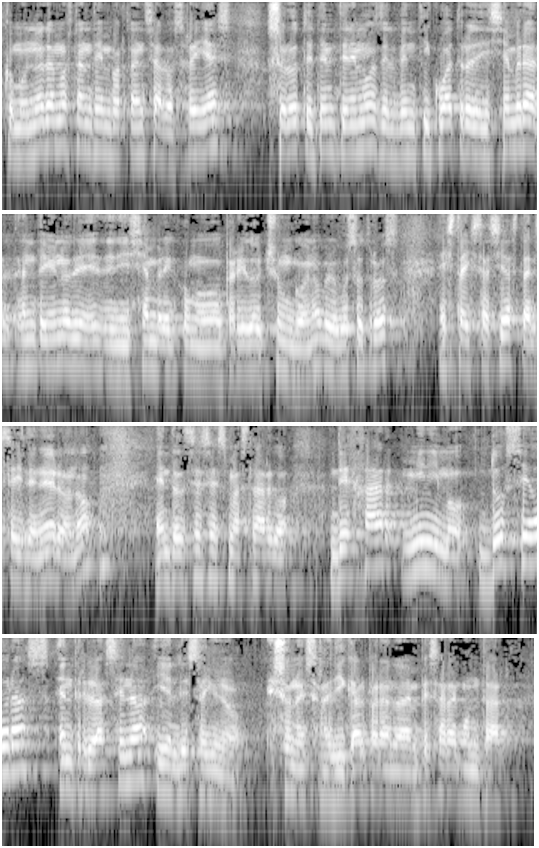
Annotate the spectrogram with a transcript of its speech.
como no damos tanta importancia a los reyes, solo tenemos del 24 de diciembre al 31 de, diciembre como periodo chungo, ¿no? Pero vosotros estáis así hasta el 6 de enero, ¿no? Entonces es más largo. Dejar mínimo 12 horas entre la cena y el desayuno. Eso no es radical para nada, empezar a contar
